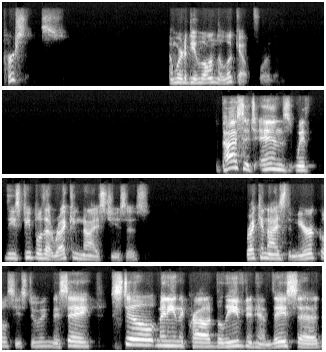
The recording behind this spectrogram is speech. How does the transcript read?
persons. And we're to be on the lookout for them. The passage ends with these people that recognize Jesus, recognize the miracles he's doing. They say, still many in the crowd believed in him. They said,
